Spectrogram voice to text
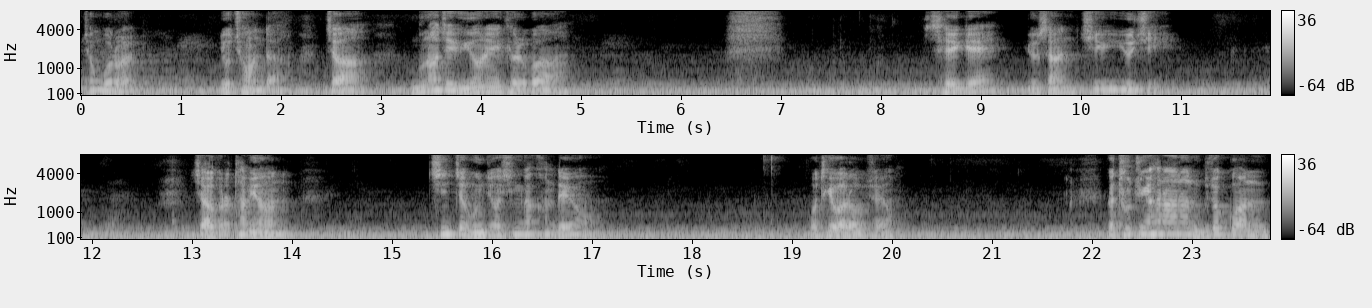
정보를 요청한다. 자, 문화재위원회 결과 세계 유산 지위 유지. 자, 그렇다면 진짜 문제가 심각한데요. 어떻게 바라보셔요? 그러니까 둘 중에 하나는 무조건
